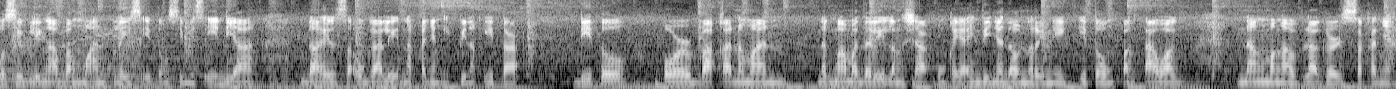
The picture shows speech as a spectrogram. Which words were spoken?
posible nga bang ma-unplace itong si Miss India dahil sa ugali na kanyang ipinakita dito or baka naman nagmamadali lang siya kung kaya hindi niya daw narinig itong pagtawag ng mga vloggers sa kanya.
